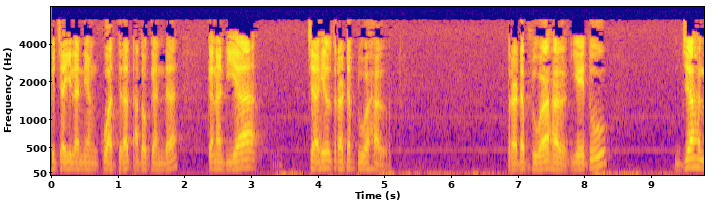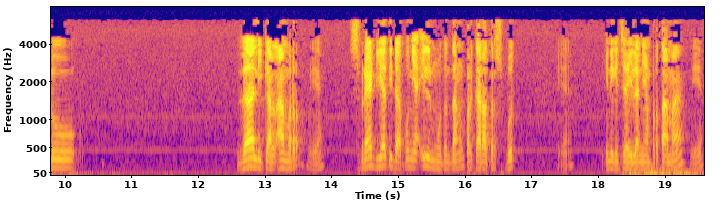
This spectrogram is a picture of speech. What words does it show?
kejahilan yang kuadrat atau ganda karena dia jahil terhadap dua hal. Terhadap dua hal yaitu jahlu dzalikal amr ya. Sebenarnya dia tidak punya ilmu tentang perkara tersebut ya. Ini kejahilan yang pertama ya.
